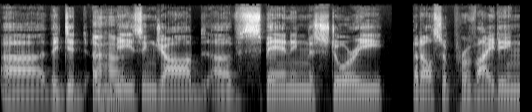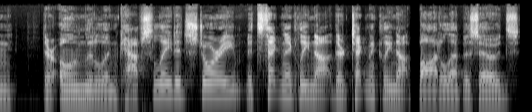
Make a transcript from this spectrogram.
Uh, they did Uh-huh. amazing job of spanning the story, but also providing their own little encapsulated story. It's technically not; they're technically not bottle episodes.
